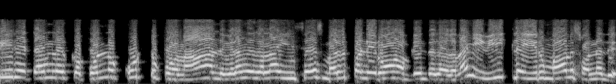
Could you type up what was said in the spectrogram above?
பீரியட் டைம்ல இருக்க பொண்ணை கூட்டு போனா அந்த விலங்குகள்லாம் ஈஸியா ஸ்மெல் பண்ணிரும் அப்படின்றதுக்காக தான் நீ வீட்டுல இருமான்னு சொன்னது.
